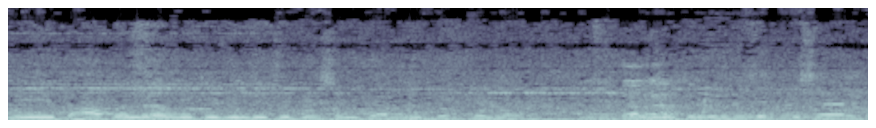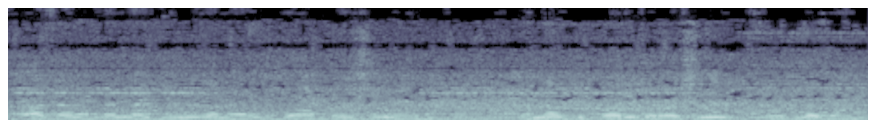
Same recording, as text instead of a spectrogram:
मी दहा पंधरा मोतीबिंदूचे पेशंट त्यामध्ये भेटलेले आहेत. तर मोतीबिंदूचे पेशंट आज आम्ही त्यांना घेऊन जाणार. उद्या ऑपरेशन होईल. त्यांना दुपारी परवाशी सोडलं जाईल.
